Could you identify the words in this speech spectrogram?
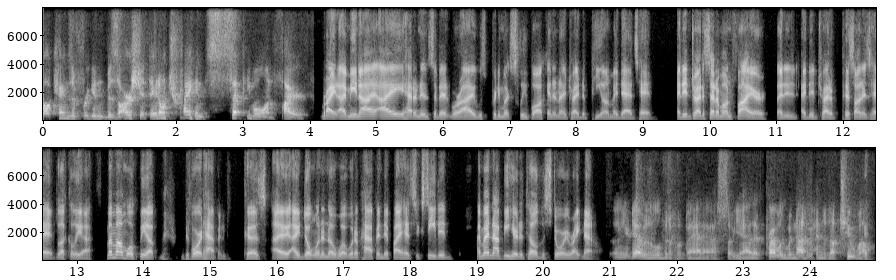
all kinds of friggin' bizarre shit. They don't try and set people on fire. Right. I mean, I I had an incident where I was pretty much sleepwalking and I tried to pee on my dad's head. I didn't try to set him on fire. I did I did try to piss on his head. Luckily, uh, my mom woke me up before it happened because I I don't want to know what would have happened if I had succeeded. I might not be here to tell the story right now. Your dad was a little bit of a badass, so yeah, that probably would not have ended up too well.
